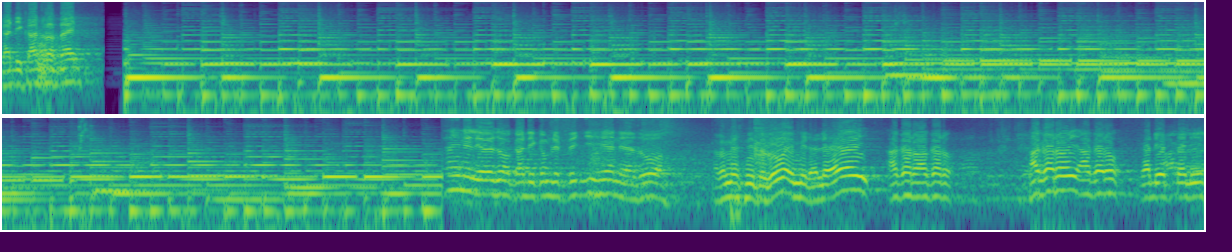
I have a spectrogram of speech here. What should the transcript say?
ગાડી કાઢવા બહાર. જો ગાડી કમ્પ્લીટ થઈ ગઈ છે ને જો રમેશની તો જોવાય મીર એ આગારો આગારો આગારો એ આગારો ગાડી અટકાની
